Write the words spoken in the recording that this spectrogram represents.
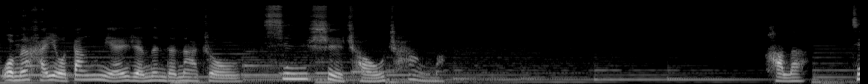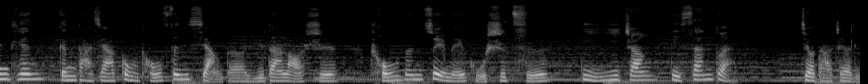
我们还有当年人们的那种心事惆怅吗？好了，今天跟大家共同分享的于丹老师重温最美古诗词第一章第三段，就到这里。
